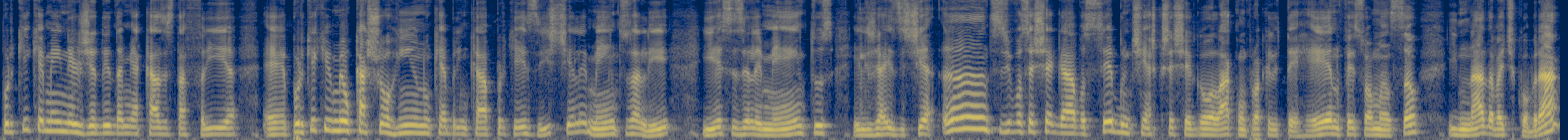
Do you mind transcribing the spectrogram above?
Por que, que a minha energia dentro da minha casa está fria? É, por que, que o meu cachorrinho não quer brincar? Porque existem elementos ali, e esses elementos, ele já existia antes de você chegar. Você, bonitinho, acha que você chegou lá, comprou aquele terreno, fez sua mansão e nada vai te cobrar?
